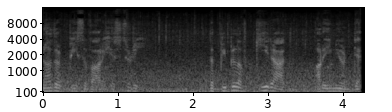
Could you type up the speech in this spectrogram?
another piece of our history. The people of Kyrat are in your debt.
